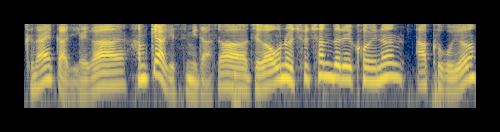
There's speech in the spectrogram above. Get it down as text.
그날까지 제가 함께 하겠습니다. 자, 제가 오늘 추천드릴 코인은 아크고요.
